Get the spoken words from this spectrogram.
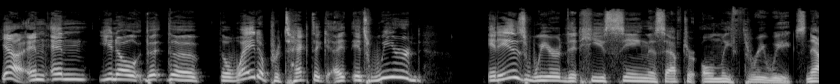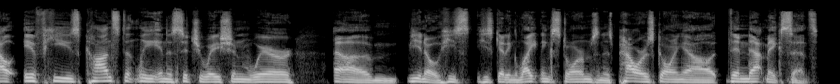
yeah, and and you know the the the way to protect it. It's weird. It is weird that he's seeing this after only three weeks. Now, if he's constantly in a situation where um, you know he's he's getting lightning storms and his power is going out, then that makes sense.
